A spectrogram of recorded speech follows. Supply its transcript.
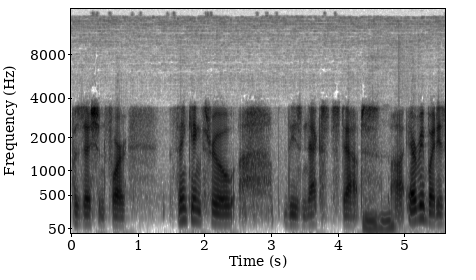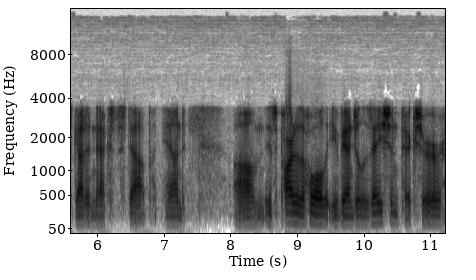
position for thinking through uh, these next steps. Uh, everybody's got a next step, and um, it's part of the whole evangelization picture.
